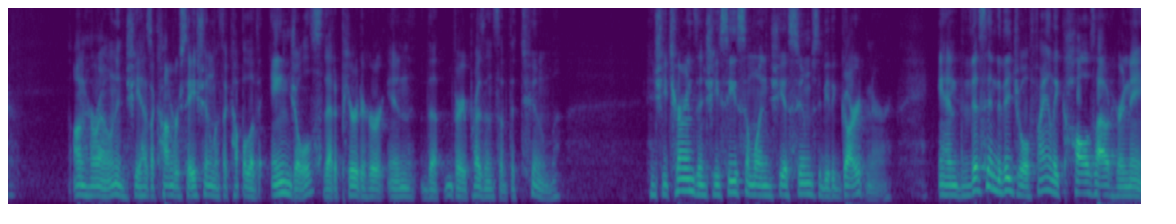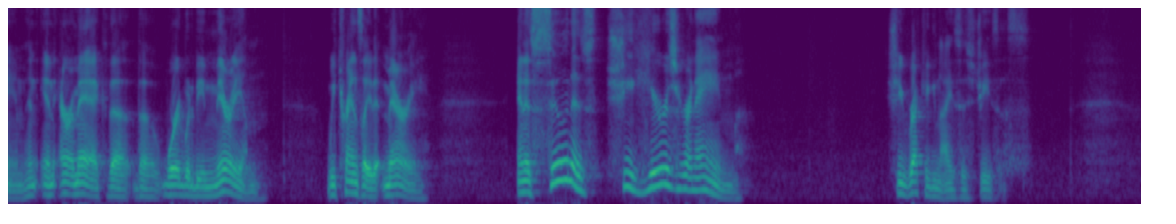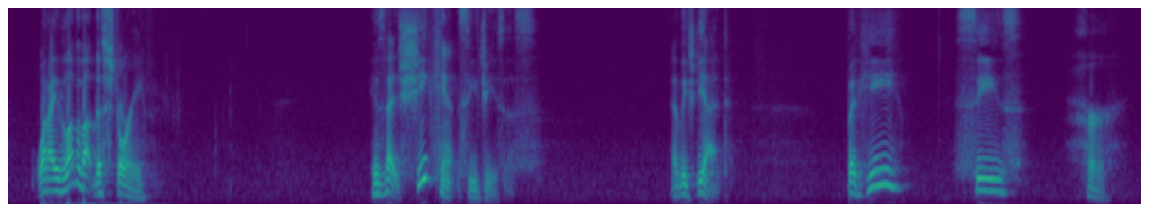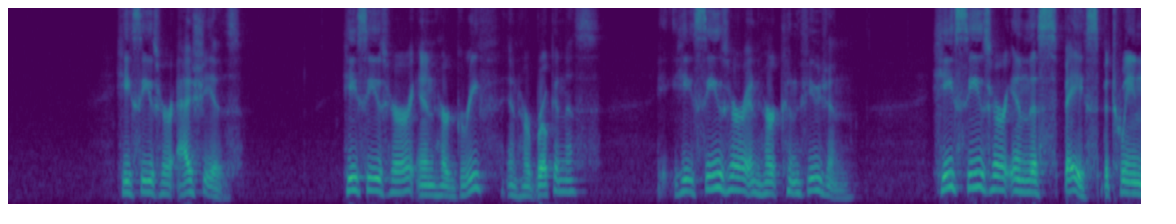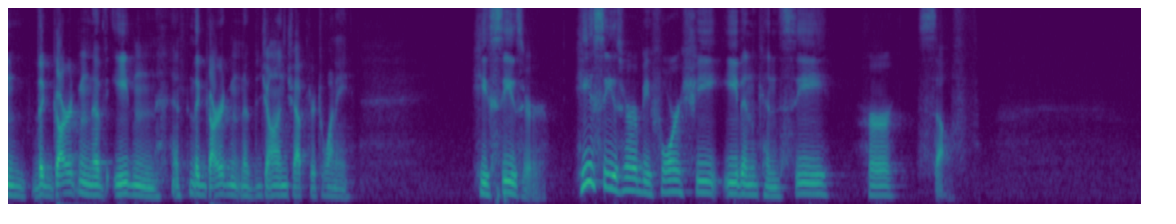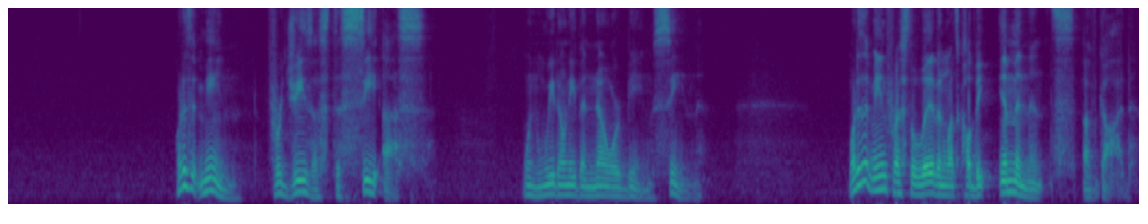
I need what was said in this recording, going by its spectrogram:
on her own, and she has a conversation with a couple of angels that appear to her in the very presence of the tomb. And she turns and she sees someone she assumes to be the gardener. And this individual finally calls out her name. In, in Aramaic, the, the word would be Miriam. We translate it Mary. And as soon as she hears her name, she recognizes Jesus. What I love about this story is that she can't see Jesus, at least yet. But he sees her. He sees her as she is. He sees her in her grief, in her brokenness. He sees her in her confusion. He sees her in this space between the Garden of Eden and the Garden of John chapter 20. He sees her. He sees her before she even can see herself. What does it mean for Jesus to see us when we don't even know we're being seen? What does it mean for us to live in what's called the immanence of God?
